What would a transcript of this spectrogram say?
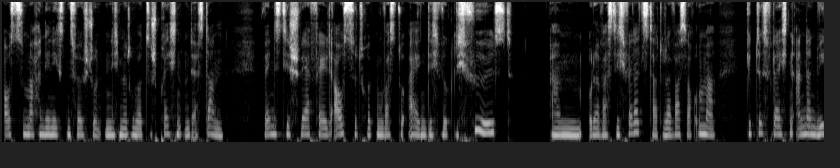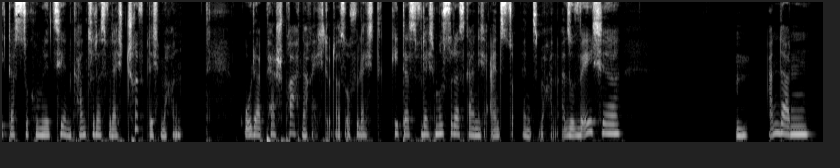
auszumachen, die nächsten zwölf Stunden nicht mehr drüber zu sprechen und erst dann, wenn es dir schwerfällt, auszudrücken, was du eigentlich wirklich fühlst ähm, oder was dich verletzt hat oder was auch immer, gibt es vielleicht einen anderen Weg, das zu kommunizieren? Kannst du das vielleicht schriftlich machen? oder per Sprachnachricht oder so. Vielleicht geht das, vielleicht musst du das gar nicht eins zu eins machen. Also welche hm, anderen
